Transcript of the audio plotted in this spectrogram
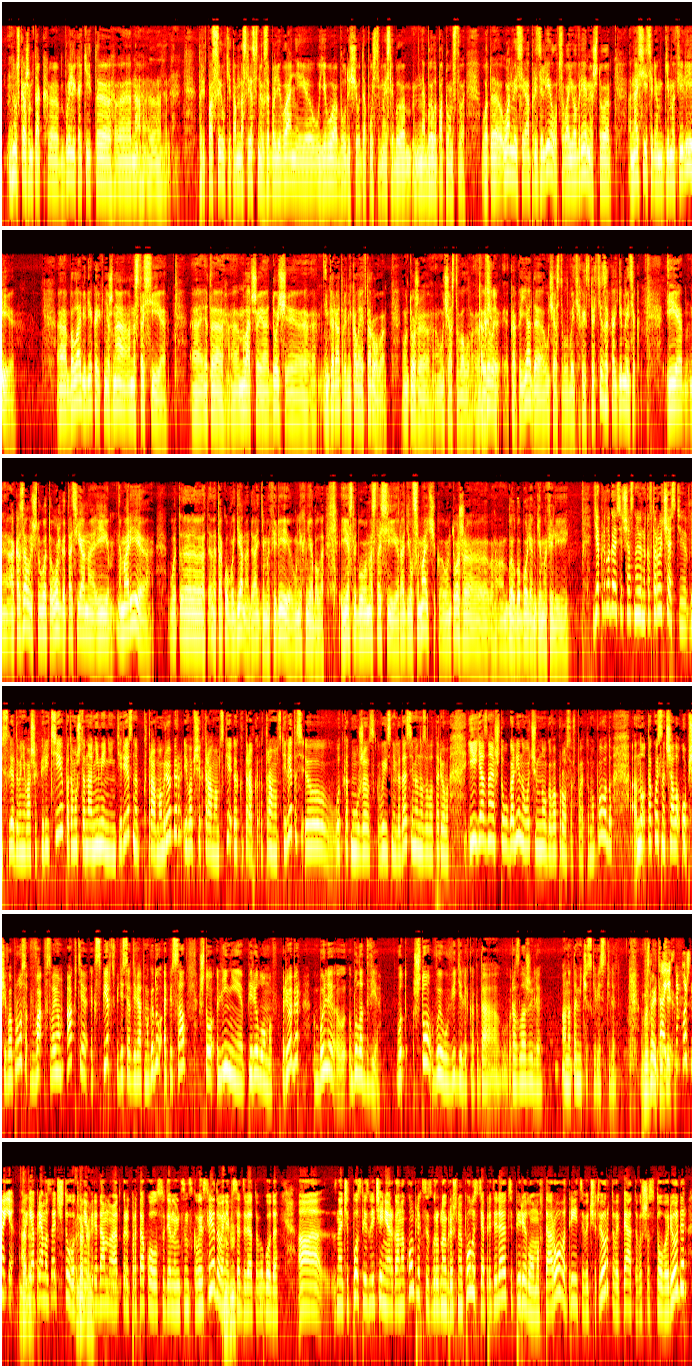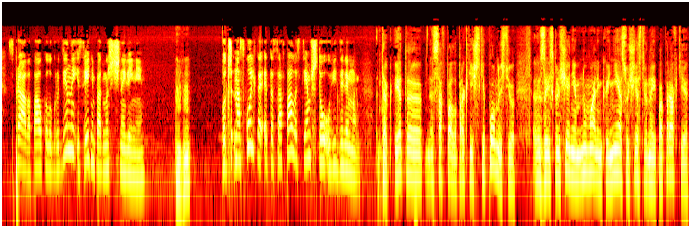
ну, скажем так, э, были какие-то э, э, предпосылки там, наследственных заболеваний у его будущего, допустим, если бы было потомство. Вот он ведь определил в свое время, что носителем гемофилии была великая княжна Анастасия. Э, это э, младшая дочь э, императора Николая II. Он тоже участвовал, как, в этих, и как и я, да, участвовал в этих экспертизах как генетик. И оказалось, что вот Ольга, Татьяна и Мария, вот э, такого гена, да, гемофилии у них не было. Если бы у Анастасии родился мальчик, он тоже был бы болен гемофилией. Я предлагаю сейчас, наверное, ко второй части исследований ваших перейти, потому что она не менее интересна к травмам ребер и вообще к травмам, ски, к травмам скелета, Э, вот как мы уже выяснили, да, Семена Золотарева. И я знаю, что у Галины очень много вопросов по этому поводу. Но такой сначала общий вопрос. В, своем акте эксперт в 1959 году описал, что линии переломов ребер были, э, было две. Вот что вы увидели, когда разложили анатомически весь скелет. Вы знаете, да, если можно, я, да, я да. прямо зачту. Вот да, у меня Галя. передо мной открыт протокол судебно-медицинского исследования 1959 угу. года. А, значит, после извлечения органокомплекса из грудной брюшной полости определяются переломы второго, третьего, четвертого, пятого, шестого ребер справа по окологрудинной и средней подмышечной линии. Угу. Вот насколько это совпало с тем, что увидели мы? Так, это совпало практически полностью, э, за исключением, ну, маленькой несущественной поправки.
